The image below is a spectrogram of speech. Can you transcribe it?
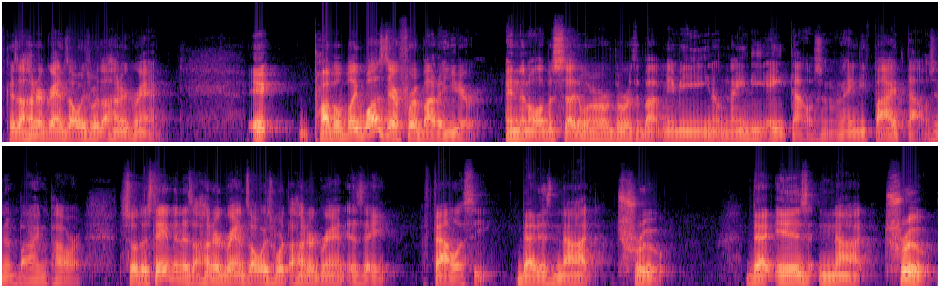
because 100 grand is always worth 100 grand. It probably was there for about a year. And then all of a sudden we're worth about maybe, you know, 98,000 or 95,000 in buying power. So the statement is 100 grand is always worth 100 grand is a fallacy. That is not true. That is not true.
